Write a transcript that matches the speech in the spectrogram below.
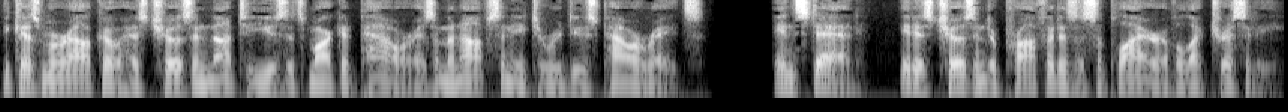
Because Meralco has chosen not to use its market power as a monopsony to reduce power rates. Instead, it has chosen to profit as a supplier of electricity.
